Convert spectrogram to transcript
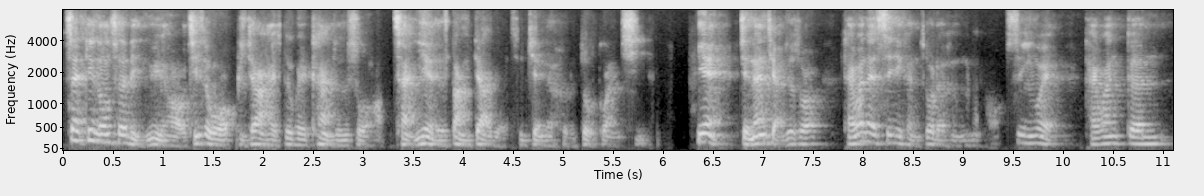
在电动车领域哈，其实我比较还是会看，就是说哈，产业的上下游之间的合作关系。因为简单讲，就是说台湾的 Silicon 做得很好，是因为台湾跟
